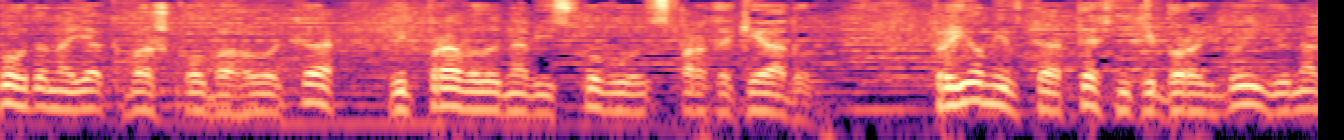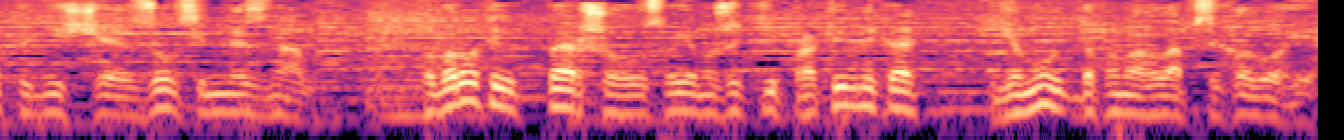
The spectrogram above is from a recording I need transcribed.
Богдана як важкобаговика відправили на військову спартакіаду. Прийомів та техніки боротьби юнак тоді ще зовсім не знав. Побороти першого у своєму житті противника йому допомогла психологія.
